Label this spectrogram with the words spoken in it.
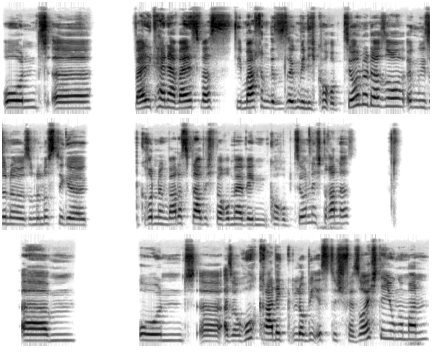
Und äh, weil keiner weiß, was die machen, ist es irgendwie nicht Korruption oder so. Irgendwie so eine, so eine lustige Begründung war das, glaube ich, warum er wegen Korruption nicht dran ist. Ähm, und äh, also hochgradig lobbyistisch verseucht der junge Mann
